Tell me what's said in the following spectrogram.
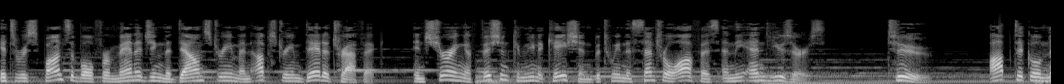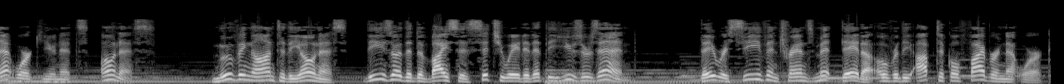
It's responsible for managing the downstream and upstream data traffic, ensuring efficient communication between the central office and the end users. 2. Optical Network Units, ONUs. Moving on to the ONUs, these are the devices situated at the user's end. They receive and transmit data over the optical fiber network.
